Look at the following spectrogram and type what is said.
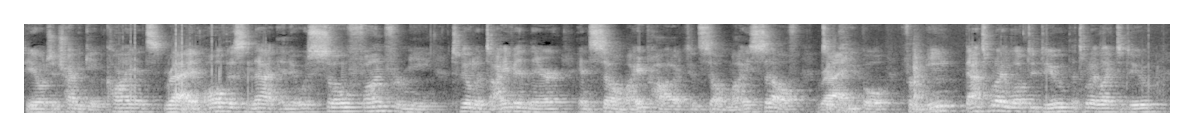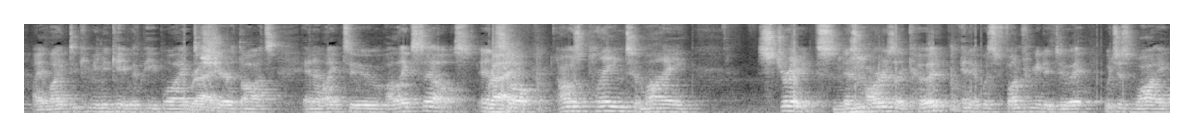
you know, to try to gain clients Right. and all this and that. And it was so fun for me to be able to dive in there and sell my product and sell myself to Right. people. For me, that's what I love to do. That's what I like to do. I like to communicate with people. I like to share thoughts, and I like to I like sales. And Right. so I was playing to my strengths as Mhm. hard as I could, and it was fun for me to do it, which is why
